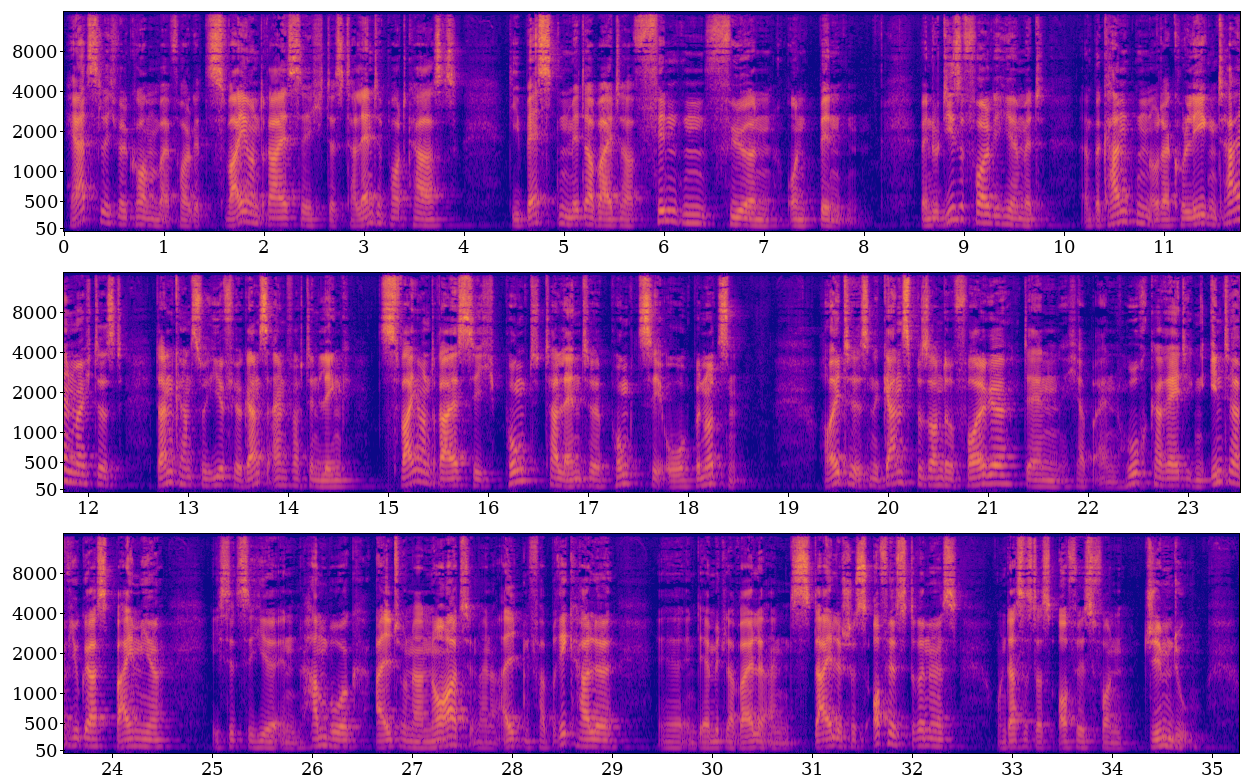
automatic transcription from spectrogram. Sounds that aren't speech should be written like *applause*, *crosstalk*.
Herzlich willkommen bei Folge 32 des Talente Podcasts. Die besten Mitarbeiter finden, führen und binden. Wenn du diese Folge hier mit äh, Bekannten oder Kollegen teilen möchtest, dann kannst du hierfür ganz einfach den Link 32.talente.co benutzen. Heute ist eine ganz besondere Folge, denn ich habe einen hochkarätigen Interviewgast bei mir. Ich sitze hier in Hamburg, Altona Nord, in einer alten Fabrikhalle äh, in der mittlerweile ein stylisches Office drin ist. Und das ist das Office von Jimdo.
